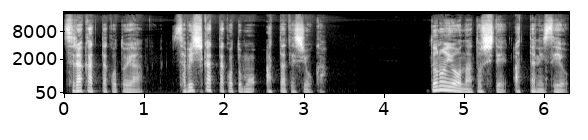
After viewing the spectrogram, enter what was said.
辛かったことや寂しかったこともあったでしょうか？どのような年であったにせよ、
